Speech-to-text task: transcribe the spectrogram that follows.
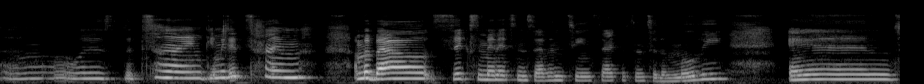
what is the time? Give me the time. I'm about six minutes and 17 seconds into the movie, and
